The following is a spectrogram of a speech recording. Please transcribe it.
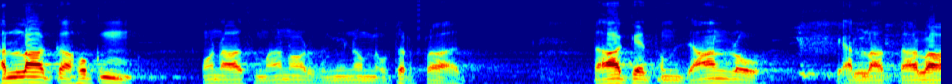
अल्लाह का हुक्म उन आसमानों और ज़मीनों में उतरता है, ताकि तुम जान लो कि अल्लाह ताला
